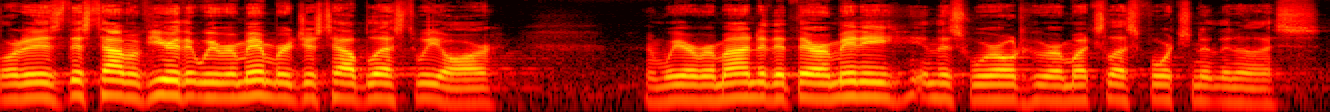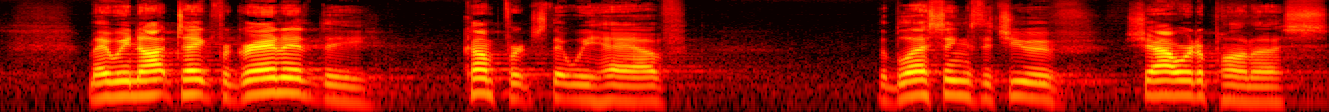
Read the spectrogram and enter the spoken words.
Lord, it is this time of year that we remember just how blessed we are. And we are reminded that there are many in this world who are much less fortunate than us. May we not take for granted the comforts that we have, the blessings that you have showered upon us,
